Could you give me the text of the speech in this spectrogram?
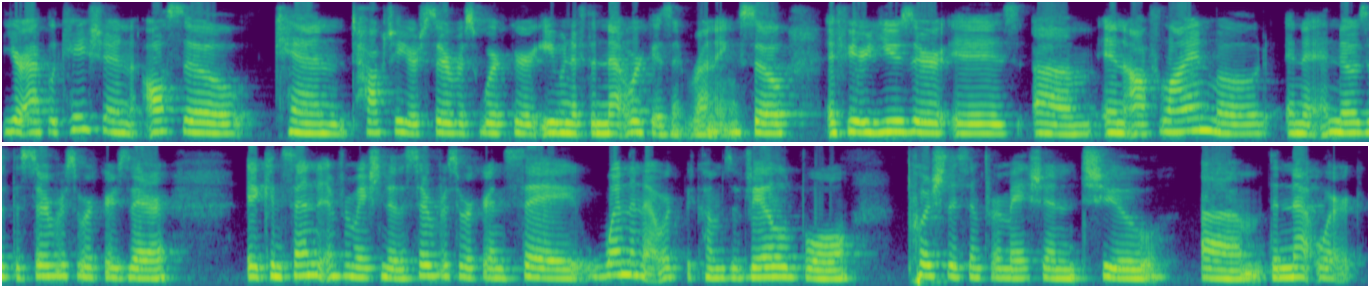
your application also can talk to your service worker even if the network isn't running. So if your user is um, in offline mode and it knows that the service worker is there, it can send information to the service worker and say when the network becomes available, push this information to um, the network.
